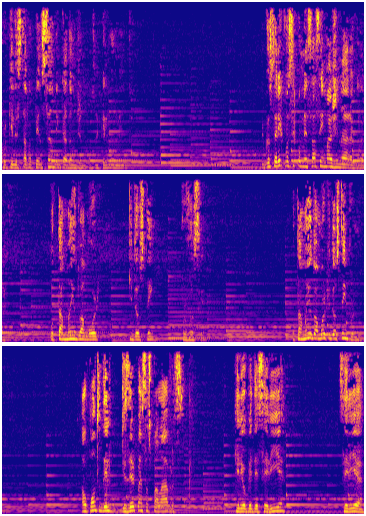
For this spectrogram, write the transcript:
porque Ele estava pensando em cada um de nós naquele momento. Eu gostaria que você começasse a imaginar agora o tamanho do amor que Deus tem por você. O tamanho do amor que Deus tem por mim ao ponto dele dizer com essas palavras que ele obedeceria, seria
